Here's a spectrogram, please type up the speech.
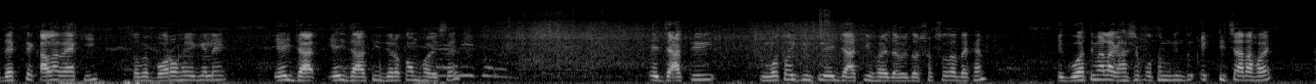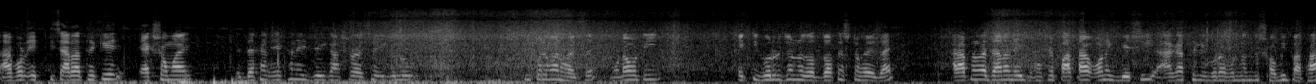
দেখতে কালার একই, তবে বড় হয়ে গেলে এই জাত এই জাতি যেরকম হয়েছে, এই জাতির মতোই কিন্তু এই জাতি হয়ে যাবে। দর্শক শ্রোতা দেখেন এই গুয়াতিমালা ঘাসে প্রথম কিন্তু একটি চারা হয়। তারপর একটি চারা থেকে এক সময় দেখেন এখানে যে ঘাস রয়েছে, এগুলো কী পরিমাণ হয়েছে? মোটামুটি একটি গরুর জন্য যথেষ্ট হয়ে যায়। আর আপনারা জানেন এই ঘাসের পাতা অনেক বেশি, আগা থেকে গোড়া পর্যন্ত সবই পাতা।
